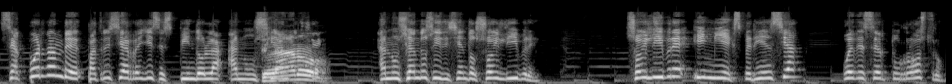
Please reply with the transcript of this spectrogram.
¿se acuerdan de Patricia Reyes Espíndola anunciándose, Claro. anunciándose y diciendo soy libre? Soy libre y mi experiencia puede ser tu rostro.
